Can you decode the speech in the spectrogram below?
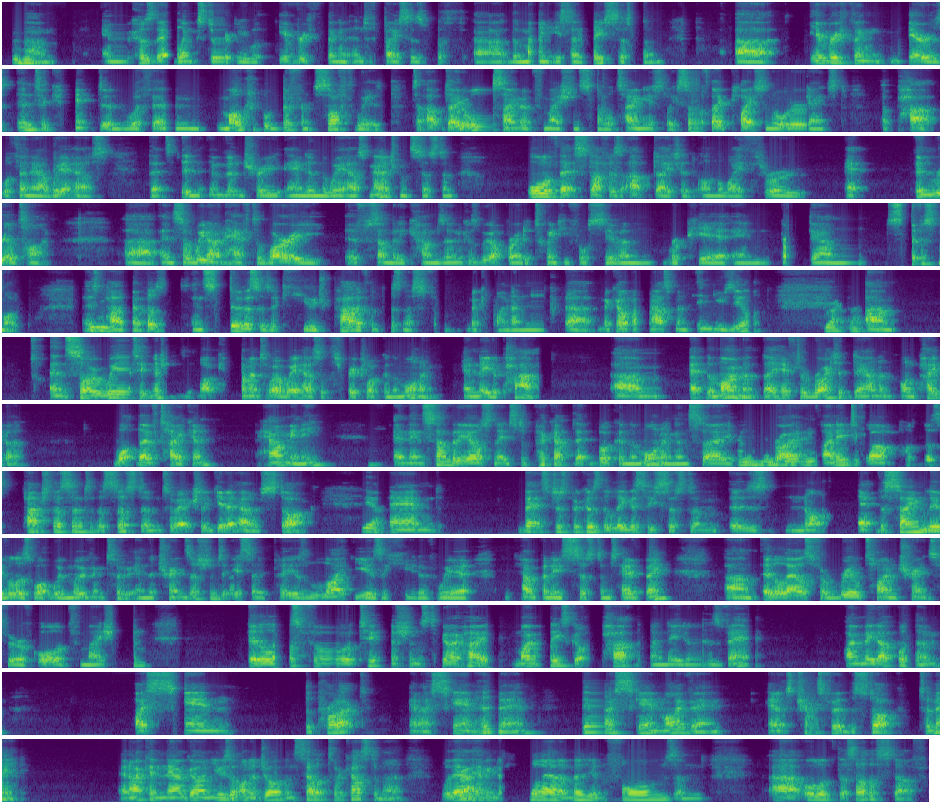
Mm-hmm. Um, and because that links directly with everything and interfaces with uh, the main SAP system, uh, everything there is interconnected within multiple different softwares to update all the same information simultaneously. So if they place an order against a part within our warehouse that's in inventory and in the warehouse management system, all of that stuff is updated on the way through at in real time. Uh, and so we don't have to worry if somebody comes in because we operate a 24 7 repair and breakdown service model as mm-hmm. part of our business. And service is a huge part of the business for McAlpine and uh, McAlpine in New Zealand. Right. right. Um, and so we're technicians that might come into our warehouse at three o'clock in the morning and need a part. Um, at the moment, they have to write it down on paper, what they've taken, how many, and then somebody else needs to pick up that book in the morning and say, right, I need to go and put this, punch this into the system to actually get it out of stock. Yeah. And that's just because the legacy system is not at the same level as what we're moving to. And the transition to SAP is light years ahead of where the company's systems have been. Um, it allows for real time transfer of all information it allows for technicians to go, hey, my buddy's got part that I need in his van. I meet up with him, I scan the product and I scan his van, then I scan my van and it's transferred the stock to me. And I can now go and use it on a job and sell it to a customer without right. having to fill out a million forms and uh, all of this other stuff.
